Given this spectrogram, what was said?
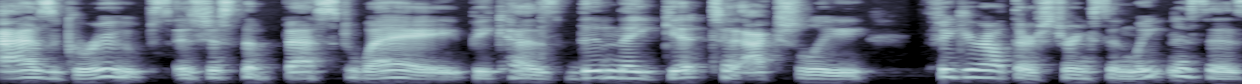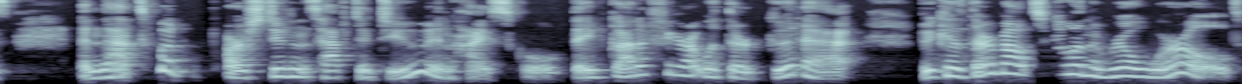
as groups is just the best way because then they get to actually figure out their strengths and weaknesses. And that's what our students have to do in high school. They've got to figure out what they're good at because they're about to go in the real world.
